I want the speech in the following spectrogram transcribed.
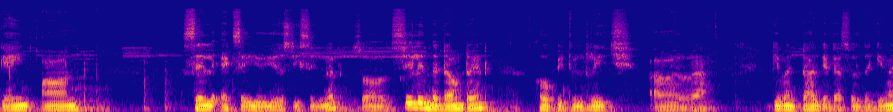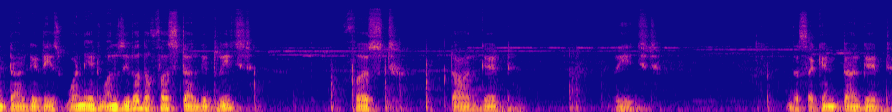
gain on sell XAU USD signal. So still in the downtrend. Hope it will reach our uh, given target as well. The given target is 1810 the first target reached. First target reached. The second target.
